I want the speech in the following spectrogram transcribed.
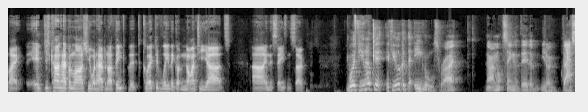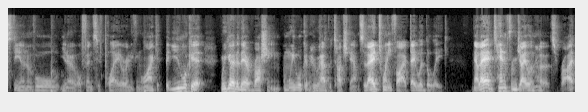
Like it just can't happen last year. What happened? I think that collectively they got 90 yards uh, in the season. So Well, if you Yeah. look at if you look at the Eagles, right? Now, I'm not saying that they're the you know bastion of all you know offensive play or anything like it, but you look at we go to their rushing and we look at who had the touchdown. So they had 25, they led the league. Now they had 10 from Jalen Hurts, right?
